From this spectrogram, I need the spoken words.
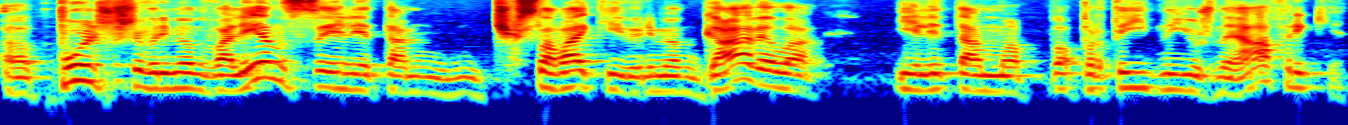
э, Польши времен Валенса или там, Чехословакии времен Гавела или там апартеидной Южной Африки,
